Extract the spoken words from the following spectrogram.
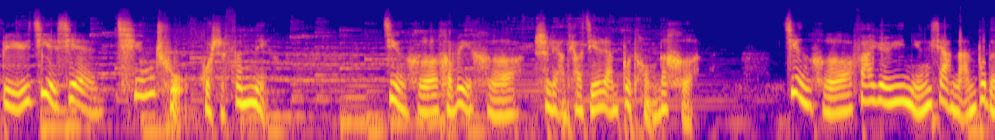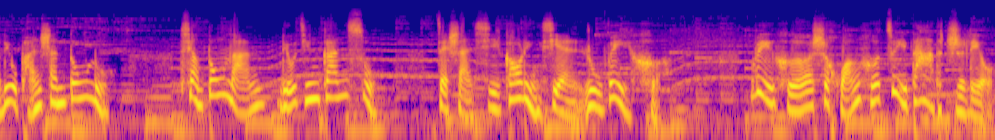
比喻界限清楚或是分明。泾河和渭河是两条截然不同的河。泾河发源于宁夏南部的六盘山东麓，向东南流经甘肃，在陕西高陵县入渭河。渭河是黄河最大的支流，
